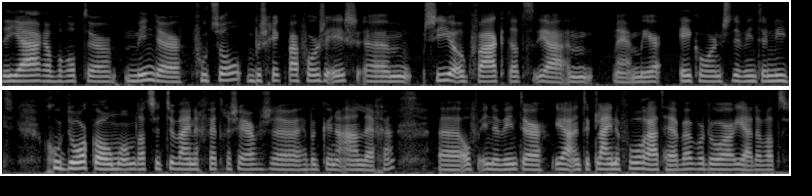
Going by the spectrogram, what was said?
de jaren waarop er minder voedsel beschikbaar voor ze is, ehm, zie je ook vaak dat ja, een- nou ja, meer eekhoorns de winter niet goed doorkomen omdat ze te weinig vetreserves eh, hebben kunnen aanleggen. Eh, of in de winter ja, een te kleine voorraad hebben, waardoor ja, de wat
